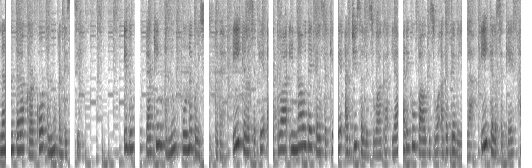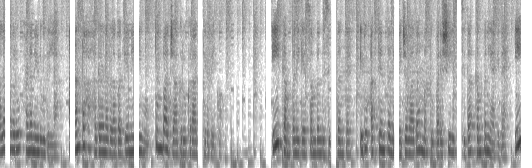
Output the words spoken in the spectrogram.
ನಂತರ ಕ್ರಕೋಟ್ ಅನ್ನು ಅಂಟಿಸಿ. ಇದು ಪ್ಯಾಕಿಂಗ್ ಅನ್ನು ಪೂರ್ಣಗೊಳಿಸುತ್ತದೆ. ಈ ಕೆಲಸಕ್ಕೆ ಅಥವಾ ಇನ್ನಾವುದೇ ಕೆಲಸಕ್ಕೆ ಅರ್ಜಿ ಸಲ್ಲಿಸುವಾಗ ಯಾರಿಗೂ ಪಾವತಿಸುವ ಅಗತ್ಯವಿಲ್ಲ. ಈ ಕೆಲಸಕ್ಕೆ ಹಲವರು ಹಣ ನೀಡುವುದಿಲ್ಲ. ಅಂತಹ ಹಗರಣಗಳ ಬಗ್ಗೆ ನೀವು ತುಂಬಾ ಜಾಗರೂಕರಾಗಿರಬೇಕು. ಈ ಕಂಪನಿಗೆ ಸಂಬಂಧಿಸಿದಂತೆ ಇದು ಅತ್ಯಂತ ನಿಜವಾದ ಮತ್ತು ಪರಿಶೀಲಿಸಿದ ಕಂಪನಿಯಾಗಿದೆ. ಈ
